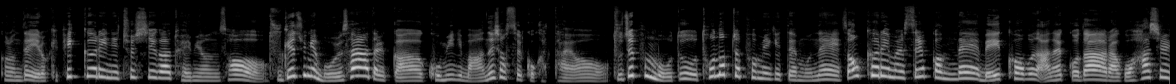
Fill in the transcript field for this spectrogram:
그런데 이렇게 핏그린이 출시가 되면서 두 개 중에 뭘 사야 될까 고민이 많으셨을 것 같아요. 두 제품 모두 톤업 제품이기 때문에 선크림을 쓸 건데 메이크업은 안 할 거다라고 하실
